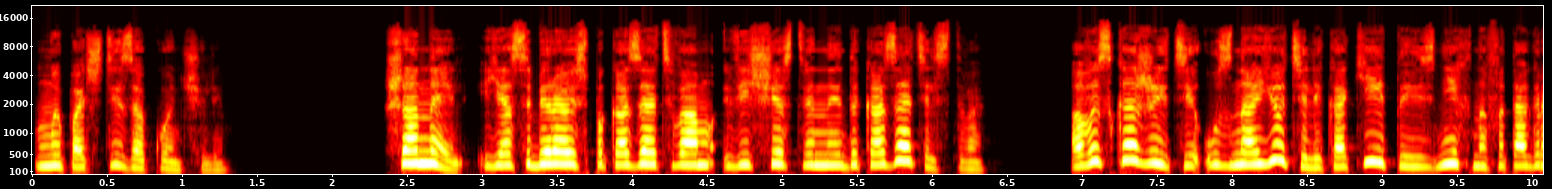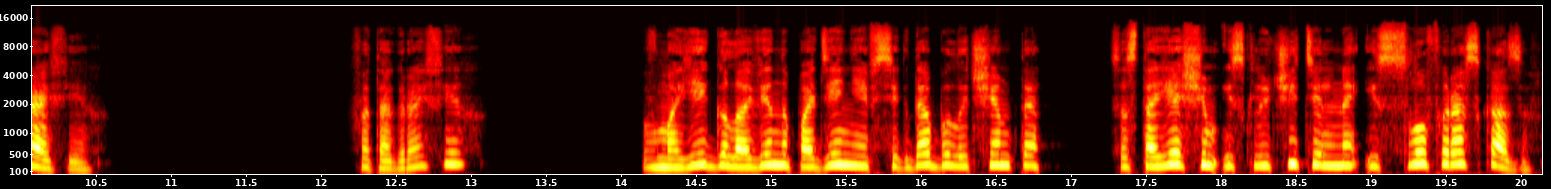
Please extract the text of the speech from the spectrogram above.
Мы почти закончили. «Шанель, я собираюсь показать вам вещественные доказательства, а вы скажите, узнаете ли какие-то из них на фотографиях?» Фотографиях? В моей голове нападение всегда было чем-то состоящим исключительно из слов и рассказов.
